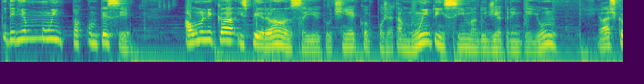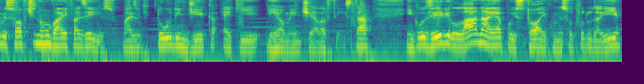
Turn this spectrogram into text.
poderia muito acontecer. A única esperança que eu tinha é que pô, já está muito em cima do dia 31. Eu acho que a Ubisoft não vai fazer isso, mas o que tudo indica é que realmente ela fez, tá? Inclusive lá na Apple Store, começou tudo daí,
